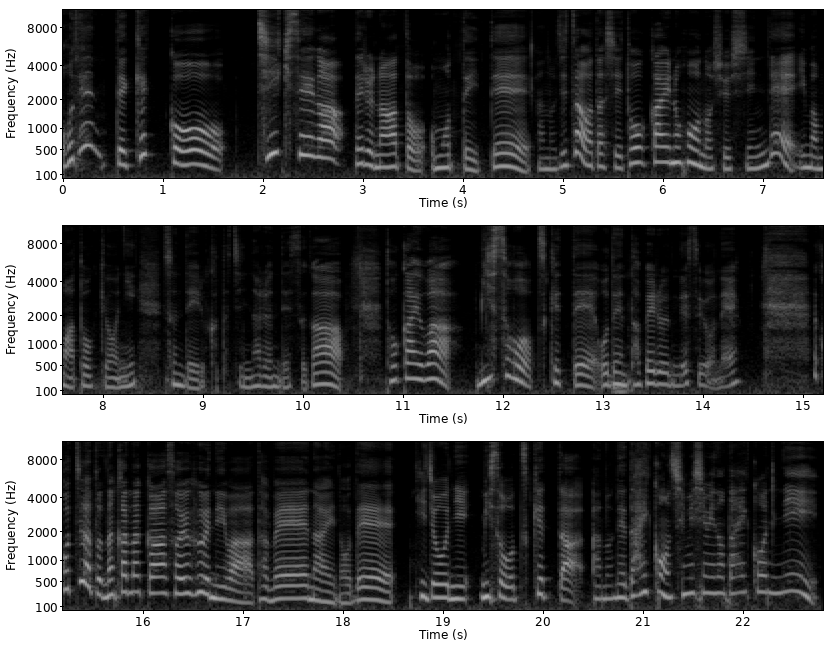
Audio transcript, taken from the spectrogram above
おでんって結構地域性が出るなと思っていてあの実は私東海の方の出身で今まあ東京に住んでいる形になるんですが東海は味噌をつけておでん食べるんですよね。こっちだとなかなかそういう風には食べないので非常に味噌をつけたあのね大根しみしみの大根に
